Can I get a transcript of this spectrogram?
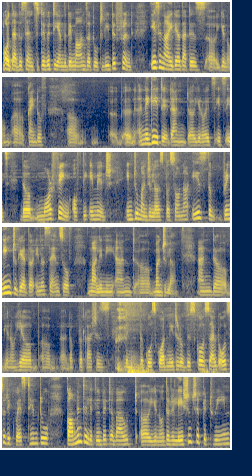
or that the sensitivity and the demands are totally different is an idea that is uh, you know uh, kind of um, negated and uh, you know it's it's it's the morphing of the image into Manjula's persona is the bringing together in a sense of Malini and uh, Manjula. And uh, you know here um, uh, Dr. Prakash has been the course coordinator of this course. So I would also request him to comment a little bit about uh, you know the relationship between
